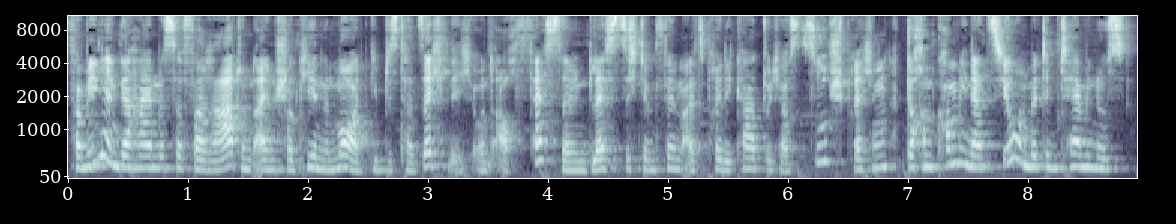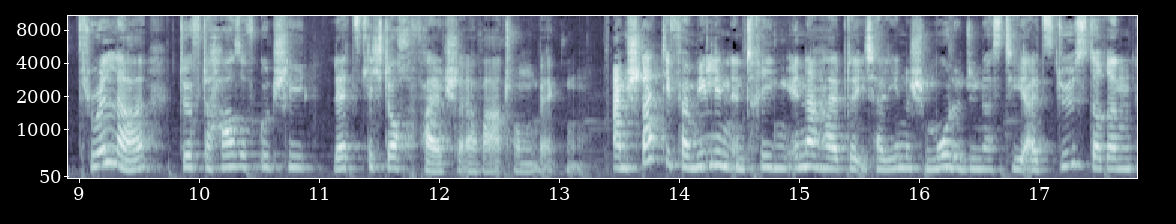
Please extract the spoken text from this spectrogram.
Familiengeheimnisse, Verrat und einen schockierenden Mord gibt es tatsächlich und auch fesselnd lässt sich dem Film als Prädikat durchaus zusprechen, doch in Kombination mit dem Terminus Thriller dürfte House of Gucci letztlich doch falsche Erwartungen wecken. Anstatt die Familienintrigen innerhalb der italienischen Modedynastie als düsteren,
